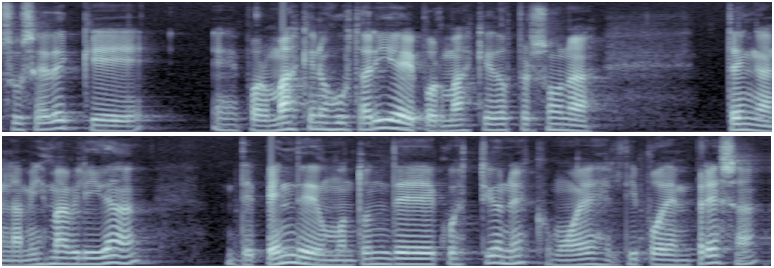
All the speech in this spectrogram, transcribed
sucede que eh, por más que nos gustaría y por más que dos personas tengan la misma habilidad, depende de un montón de cuestiones, como es el tipo de empresa,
